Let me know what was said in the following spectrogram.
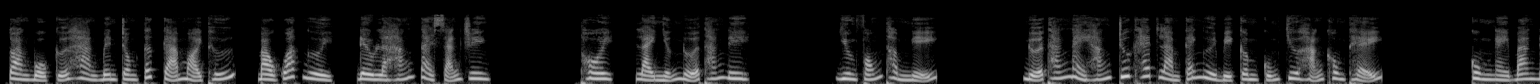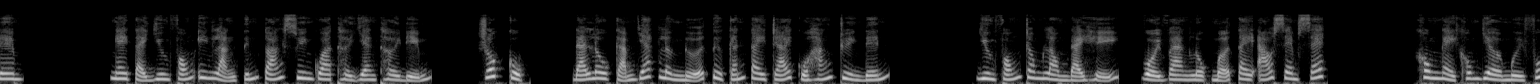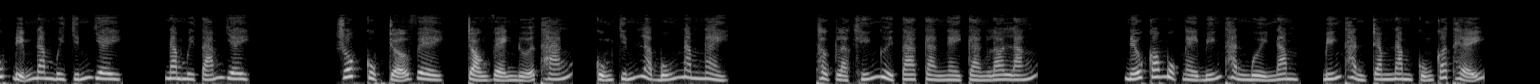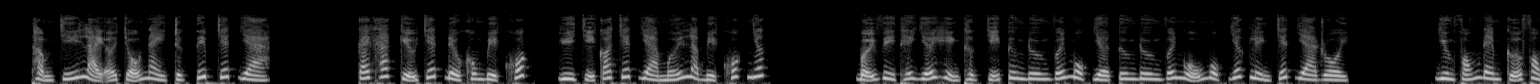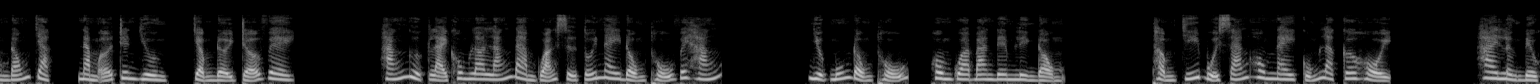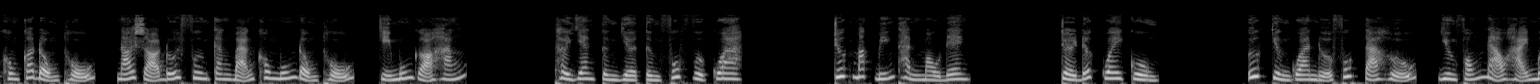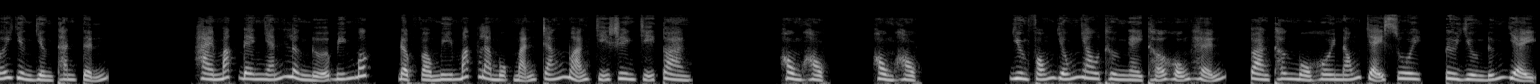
Toàn bộ cửa hàng bên trong tất cả mọi thứ, bao quát người, đều là hắn tài sản riêng. Thôi, lại những nửa tháng đi. Dương Phóng thầm nghĩ. Nửa tháng này hắn trước hết làm cái người bị câm cũng chưa hẳn không thể. Cùng ngày ban đêm, ngay tại Dương Phóng yên lặng tính toán xuyên qua thời gian thời điểm, rốt cục, đã lâu cảm giác lần nữa từ cánh tay trái của hắn truyền đến. Dương Phóng trong lòng đại hỉ, vội vàng lột mở tay áo xem xét. Không ngày không giờ 10 phút điểm 59 giây, 58 giây. Rốt cục trở về, trọn vẹn nửa tháng, cũng chính là 4 năm ngày. Thật là khiến người ta càng ngày càng lo lắng. Nếu có một ngày biến thành 10 năm, biến thành trăm năm cũng có thể. Thậm chí lại ở chỗ này trực tiếp chết già. Cái khác kiểu chết đều không biệt khuất, duy chỉ có chết già mới là biệt khuất nhất. Bởi vì thế giới hiện thực chỉ tương đương với một giờ tương đương với ngủ một giấc liền chết già rồi. Dương Phóng đem cửa phòng đóng chặt, nằm ở trên giường, chậm đợi trở về. Hắn ngược lại không lo lắng đàm quản sự tối nay động thủ với hắn. Nhược muốn động thủ, hôm qua ban đêm liền động. Thậm chí buổi sáng hôm nay cũng là cơ hội. Hai lần đều không có động thủ, nói rõ đối phương căn bản không muốn động thủ, chỉ muốn gõ hắn. Thời gian từng giờ từng phút vượt qua. Trước mắt biến thành màu đen. Trời đất quay cuồng. Ước chừng qua nửa phút tả hữu, Dương Phóng não hải mới dần dần thanh tĩnh. Hai mắt đen nhánh lần nữa biến mất, đập vào mi mắt là một mảnh trắng noãn chỉ riêng chỉ toàn. Hồng hộc, hồng hộc. Dương Phóng giống nhau thường ngày thở hổn hển, toàn thân mồ hôi nóng chảy xuôi, từ giường đứng dậy.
